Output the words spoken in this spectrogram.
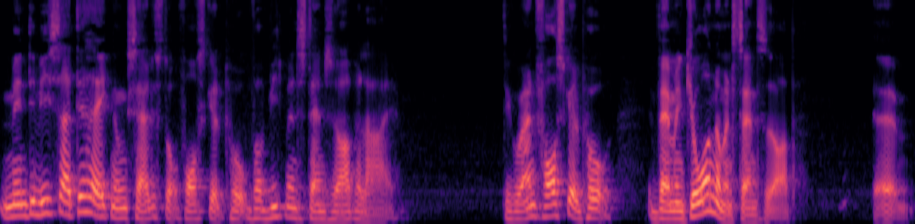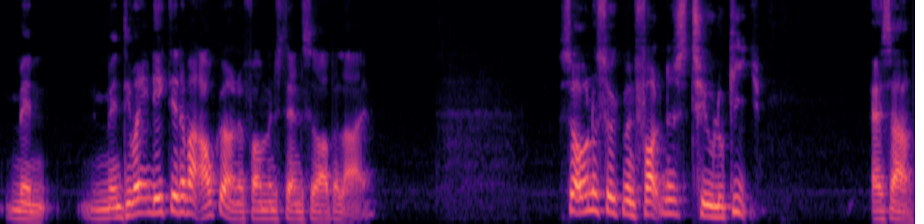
Men det viser sig, at det havde ikke nogen særlig stor forskel på, hvorvidt man stansede op eller ej. Det kunne være en forskel på, hvad man gjorde, når man stansede op. Øh, men, men det var egentlig ikke det, der var afgørende for, om man stansede op eller ej. Så undersøgte man folkenes teologi. Altså,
